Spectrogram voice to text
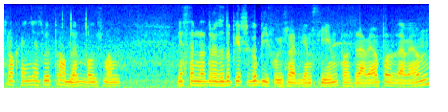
trochę niezły problem, bo już mam Jestem na drodze do pierwszego bifu, już nawet wiem z kim. Pozdrawiam, pozdrawiam.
